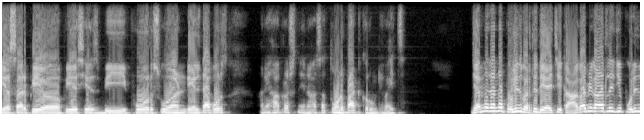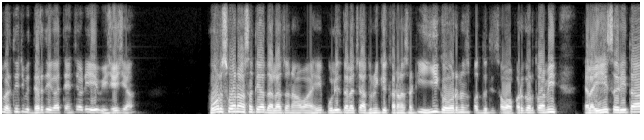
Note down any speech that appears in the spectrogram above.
S R P F S S B force one Delta force आणि हा प्रश्न आहे ना असा तोंडपाठ करून ठेवायचा. ज्यांना ज्यांना पोलीस भरती द्यायची का? आगामी काळातले जे पोलीस भरतीचे विद्यार्थी का त्यांच्यासाठी हे विशेष या फोर्स वन असं त्या दलाचं नाव आहे. पोलीस दलाच्या आधुनिकीकरणासाठी ई गव्हर्नन्स पद्धतीचा वापर करतो आम्ही. त्याला ई सरिता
